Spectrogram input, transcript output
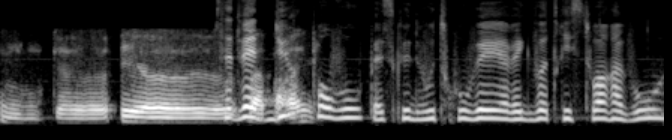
Donc, euh, et, euh, Ça devait bah, être dur pour vous, parce que de vous trouver avec votre histoire à vous,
